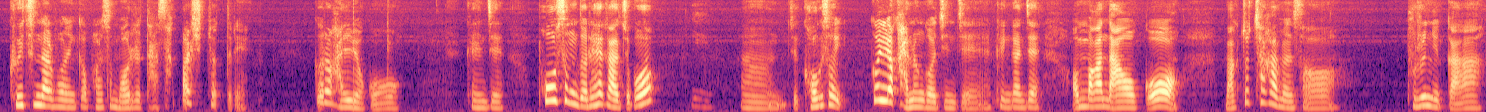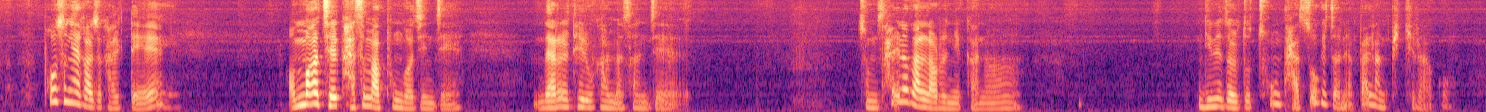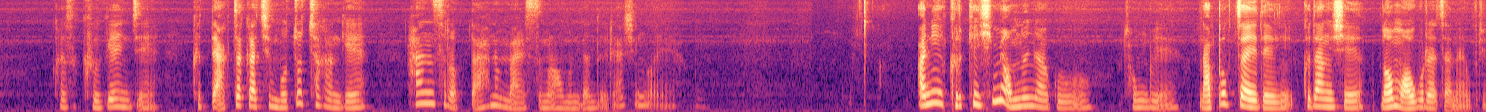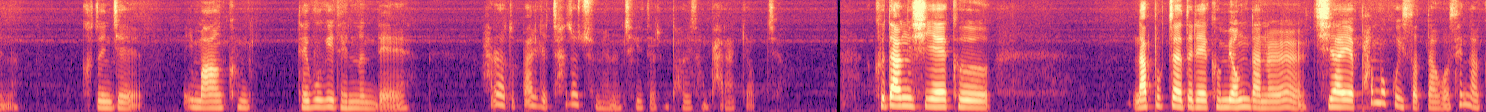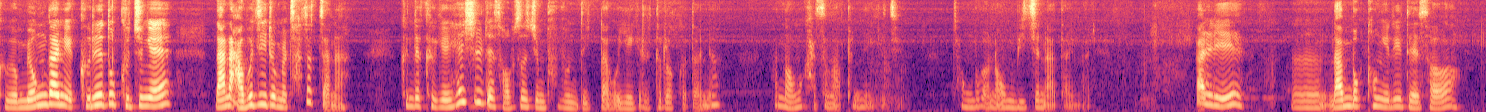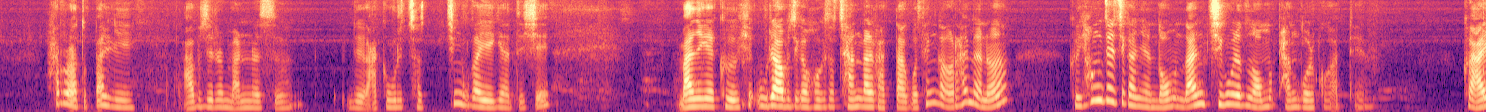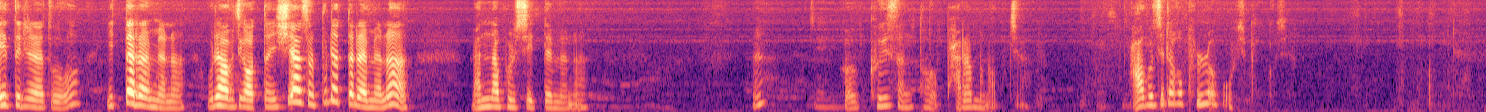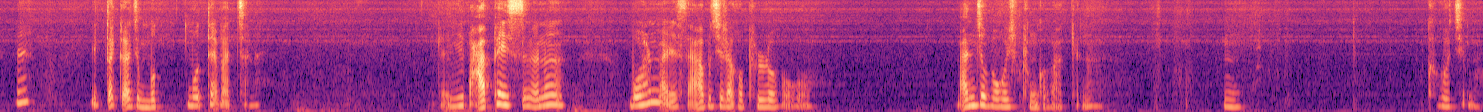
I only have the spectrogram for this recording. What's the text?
그 이튿날 보니까 벌써 머리를 다 삭발시켰더래. 끌어가려고. 그 이제 포승들 해가지고 어 이제 거기서 끌려가는 거지 이제. 그러니까 이제 엄마가 나왔고 막 쫓아가면서 부르니까 포승해가지고 갈 때 엄마가 제일 가슴 아픈 거지 이제. 나를 데리고 가면서 이제 좀 살려달라 그러니까는 니네들도 총 다 쏘기 전에 빨랑 비키라고. 그래서 그게 이제 그때 악착같이 못 쫓아간 게 한스럽다 하는 말씀을 어머니가 늘 하신 거예요. 아니 그렇게 힘이 없느냐고 정부에 납북자에 대해 그 당시에 너무 억울하잖아요 우리는. 그래도 이제 이만큼 대국이 됐는데 하루라도 빨리 찾아주면 저희들은 더 이상 바랄 게 없죠. 그 당시에 그 납북자들의 그 명단을 지하에 파묻고 있었다고 생각. 그 명단이 그래도 그 중에 나는 아버지 이름을 찾았잖아. 근데 그게 해실돼서 없어진 부분도 있다고 얘기를 들었거든요. 너무 가슴 아픈 얘기지. 정부가 너무 미진하다 이 말이에요. 빨리 어, 남북 통일이 돼서 하루라도 빨리 아버지를 만나서 이제 아까 우리 저 친구가 얘기하듯이 만약에 그 우리 아버지가 거기서 장가를 갔다고 생각을 하면은 그 형제지간이 너무 난 지금이라도 너무 반가울 것 같아요. 그 아이들이라도 있다라면은 우리 아버지가 어떤 씨앗을 뿌렸다라면은 만나 볼 수 있다면은 응? 그, 그 이상 더 바람은 없죠. 아버지라고 불러보고 싶은 거죠. 응? 이때까지 못, 못 해봤잖아요. 그러니까 입 앞에 있으면은 뭐 할 말 있어요. 아버지라고 불러보고. 만져보고 싶은 거밖에는. 응. 그거지 뭐.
